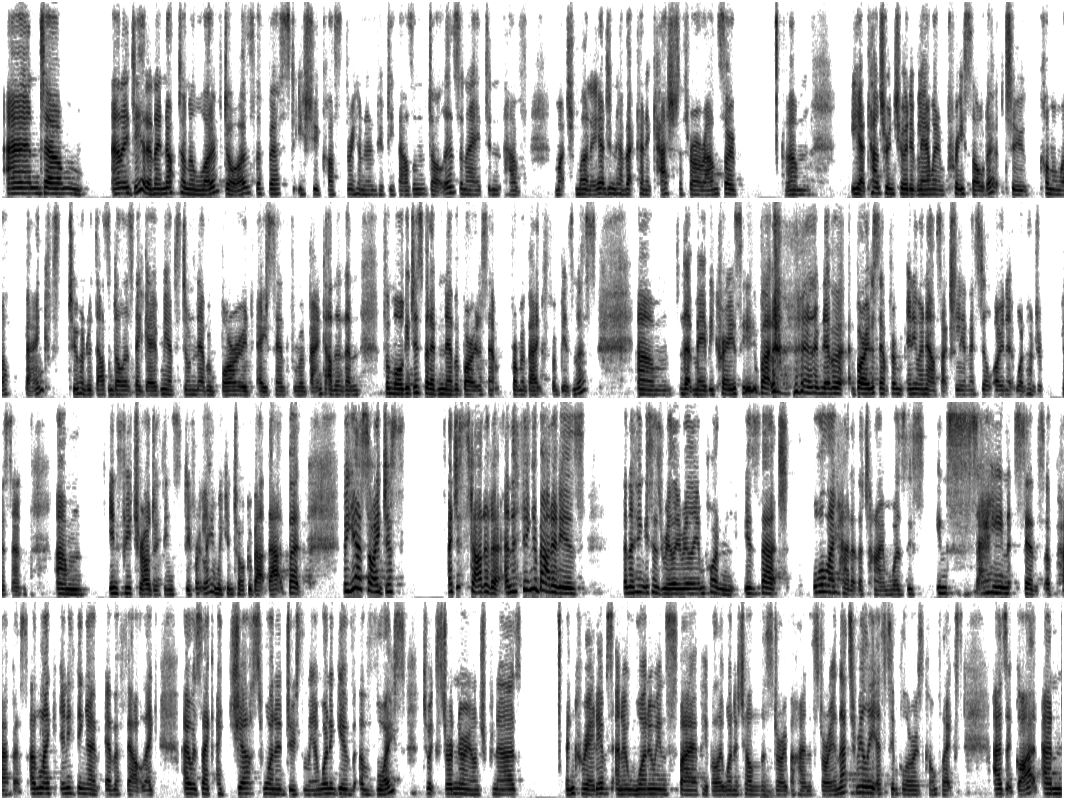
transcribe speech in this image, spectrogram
And um, and I did, and I knocked on a lot of doors. The first issue cost three hundred and fifty thousand dollars, and I didn't have much money. I didn't have that kind of cash to throw around. So, um, yeah, counterintuitively, I went and pre-sold it to Commonwealth bank, $200,000 they gave me. I've still never borrowed a cent from a bank other than for mortgages, but I've never borrowed a cent from a bank for business. Um, that may be crazy, but I've never borrowed a cent from anyone else actually, and I still own it 100%. Um, in future, I'll do things differently, and we can talk about that. But, but yeah, so I just, I just started it, and the thing about it is, and I think this is really, really important, is that all I had at the time was this insane sense of purpose, unlike anything I've ever felt. Like I was like, I just want to do something. I want to give a voice to extraordinary entrepreneurs and creatives, and I want to inspire people. I want to tell the story behind the story. And that's really as simple or as complex as it got. And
